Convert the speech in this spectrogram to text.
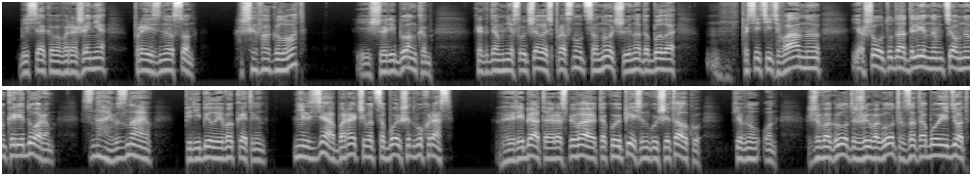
— без всякого выражения произнес он. «Живоглот?» Еще ребенком, когда мне случалось проснуться ночью и надо было посетить ванную, я шел туда длинным темным коридором. Знаю, знаю, перебила его Кэтлин. Нельзя оборачиваться больше двух раз. Ребята распевают такую песенку-читалку, кивнул он. Живоглот, живоглот за тобой идет,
